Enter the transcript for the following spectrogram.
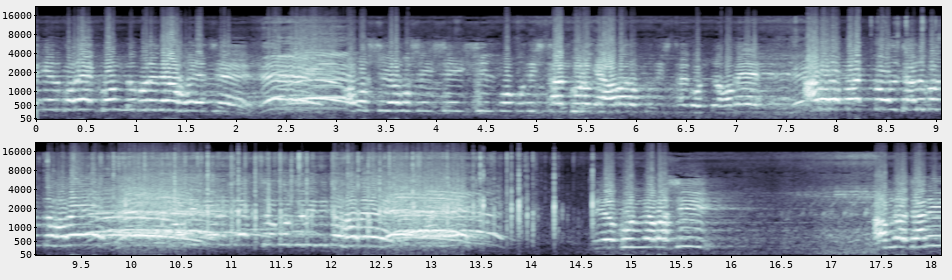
একের পর এক বন্ধ করে দেওয়া হয়েছে। অবশ্যই অবশ্যই সেই শিল্প প্রতিষ্ঠানগুলোকে আবারও প্রতিষ্ঠা করতে হবে। আবারও পাটকল চালু করতে হবে। দিতে হবে। প্রিয় খুলনাবাসী আমরা জানি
